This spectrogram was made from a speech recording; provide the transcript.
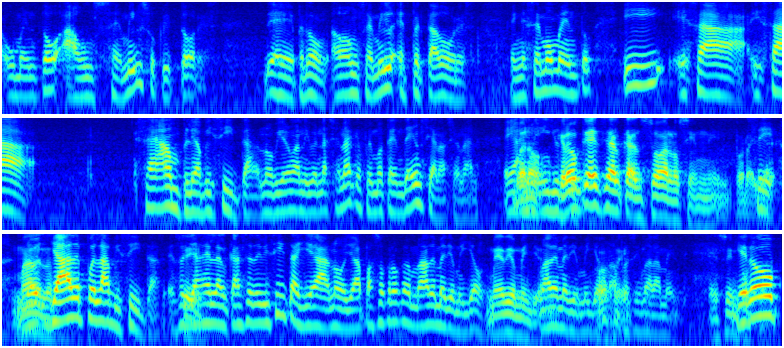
aumentó a 11 mil suscriptores, eh, perdón, a 11 mil espectadores en ese momento y esa, esa esa amplia visita nos vieron a nivel nacional, que fuimos tendencia nacional. Eh, bueno, creo que se alcanzó a los 100 mil por allá. Sí, ya después las visitas, eso ya es el alcance de visitas, ya no, ya pasó creo que más de medio millón. Medio millón. Más de medio millón aproximadamente. Quiero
